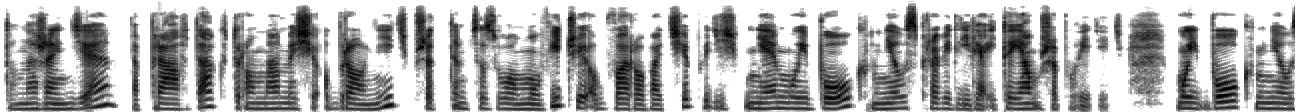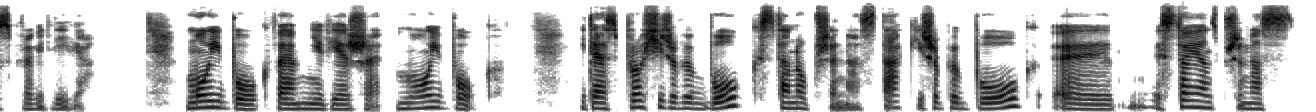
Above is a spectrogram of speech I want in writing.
to narzędzie, ta prawda, którą mamy się obronić przed tym, co zło mówi, czyli obwarować się, powiedzieć, nie, mój Bóg mnie usprawiedliwia. I to ja muszę powiedzieć, mój Bóg mnie usprawiedliwia. Mój Bóg we mnie wierzy, mój Bóg. I teraz prosi, żeby Bóg stanął przy nas, tak? I żeby Bóg, y, stojąc przy nas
